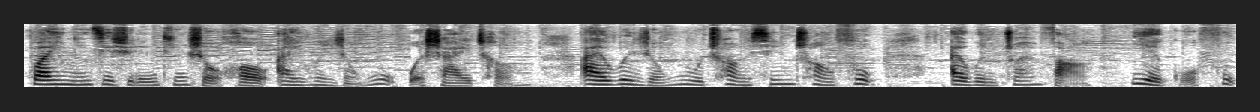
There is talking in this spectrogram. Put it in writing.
欢迎您继续聆听《守候爱问人物》，我是爱成，爱问人物创新创富，爱问专访叶国富。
